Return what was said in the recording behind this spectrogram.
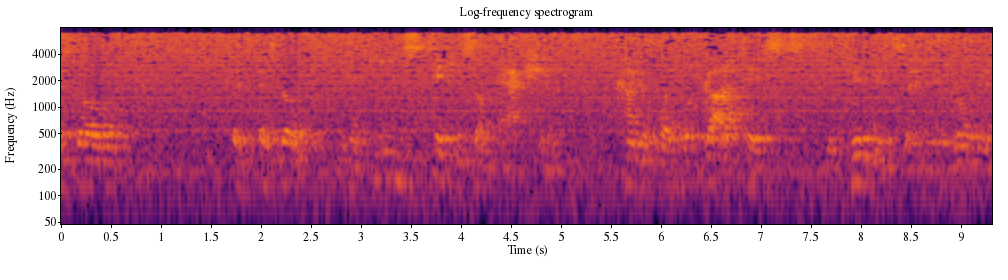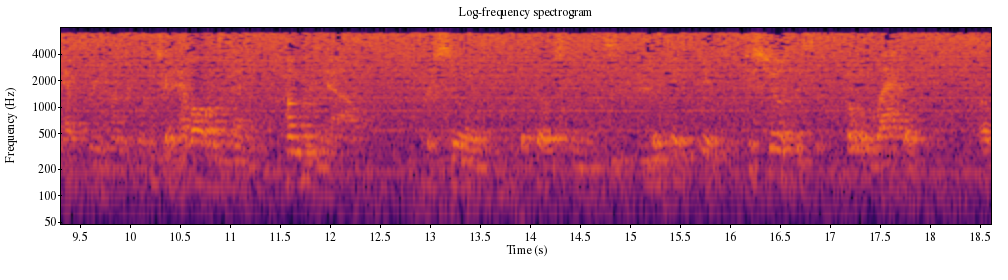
as though as, as though you know he's taking some action, kind of like what God takes with Gideon, saying, you know, you're only going to have 300. Well, he's going to have all these men hungry now, pursuing the Philistines. It, it, it just shows this total lack of, of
